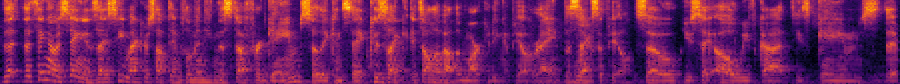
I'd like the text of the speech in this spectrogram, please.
the, the thing I was saying is, I see Microsoft implementing this stuff for games so they can say, because like it's all about the marketing appeal, right? The sex appeal. So you say, oh, we've got these games that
